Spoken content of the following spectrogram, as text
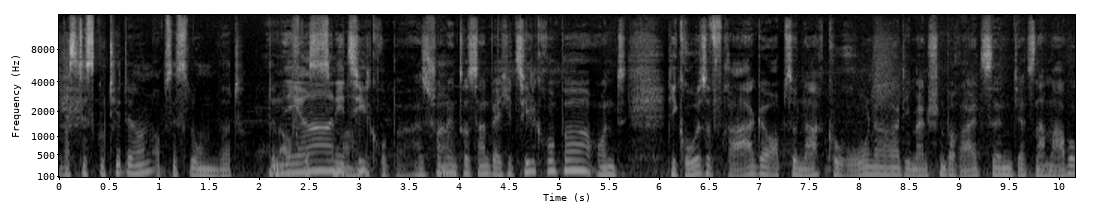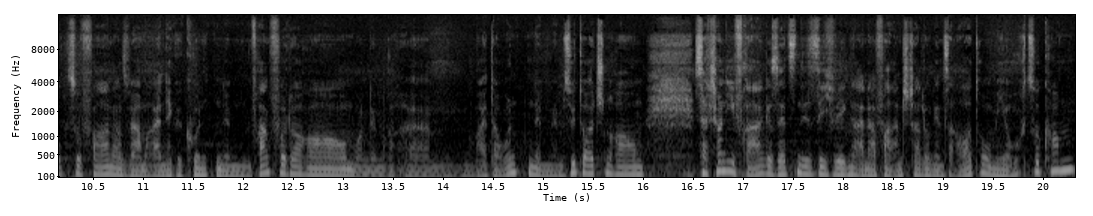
Was diskutiert ihr dann, ob es sich lohnen wird? Den Aufriss ja, zu die machen? Zielgruppe. Also es ist schon interessant, welche Zielgruppe und die große Frage, ob so nach Corona die Menschen bereit sind, jetzt nach Marburg zu fahren. Also wir haben einige Kunden im Frankfurter Raum und im, ähm, weiter unten im, im süddeutschen Raum. Es ist halt schon die Frage, setzen die sich wegen einer Veranstaltung ins Auto, um hier hochzukommen?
